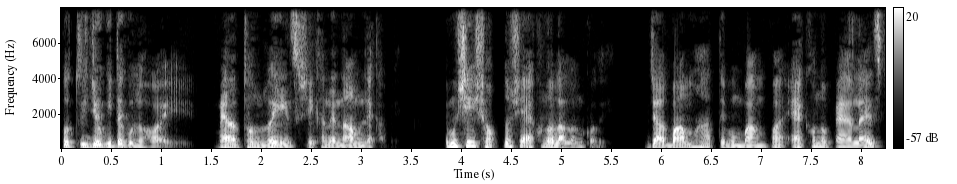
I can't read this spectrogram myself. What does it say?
প্রতিযোগিতাগুলো হয় ম্যারাথন রেস সেখানে নাম লেখাবে। এবং সেই স্বপ্ন সে এখনও লালন করে, যার বাম হাত এবং বাম পা এখনও প্যারালাইজড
